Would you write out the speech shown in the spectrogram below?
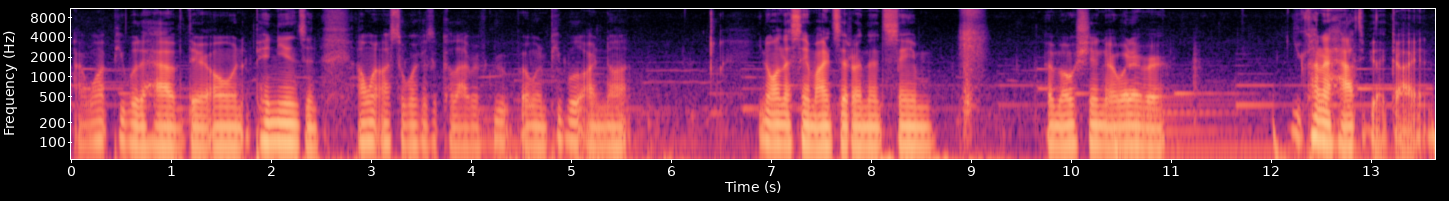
I want people to have their own opinions, and I want us to work as a collaborative group. But when people are not, you know, on that same mindset or on that same emotion or whatever, you kind of have to be that guy and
